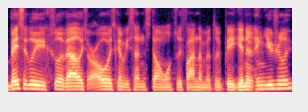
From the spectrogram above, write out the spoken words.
basically excluded values are always going to be set in stone once we find them at the beginning, usually.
